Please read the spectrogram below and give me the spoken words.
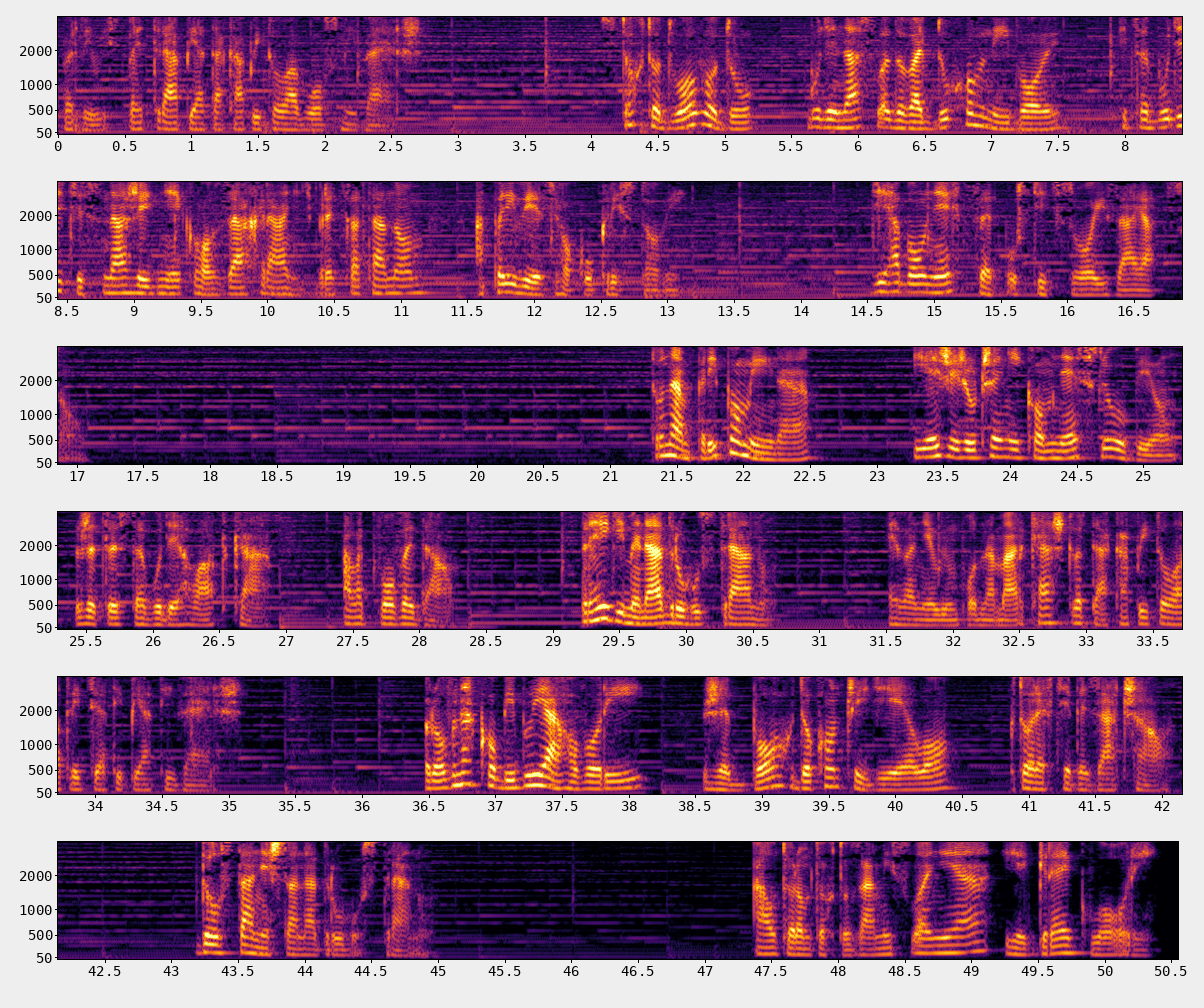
1. list Petra, 5. kapitola, 8. verš. Z tohto dôvodu bude nasledovať duchovný boj keď sa budete snažiť niekoho zachrániť pred satanom a priviesť ho ku Kristovi. Diabol nechce pustiť svojich zajacov. To nám pripomína, Ježiš učeníkom nesľúbil, že cesta bude hladká, ale povedal Prejdime na druhú stranu. Evangelium podľa Marka, 4. kapitola, 35. verš. Rovnako Biblia hovorí, že Boh dokončí dielo, ktoré v tebe začal. Dostaneš sa na druhú stranu. Autorom tohto zamyslenia je Greg Laurie.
